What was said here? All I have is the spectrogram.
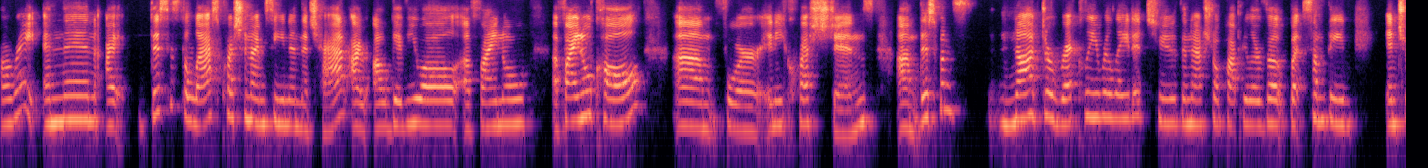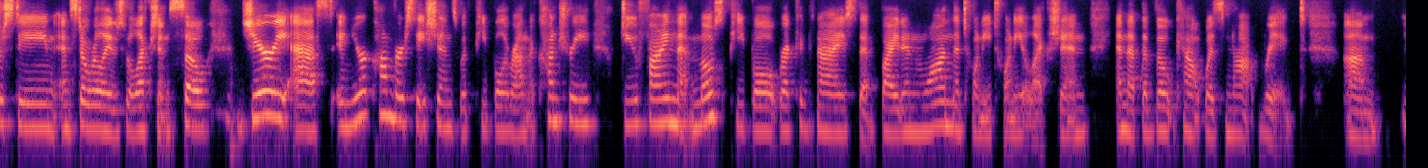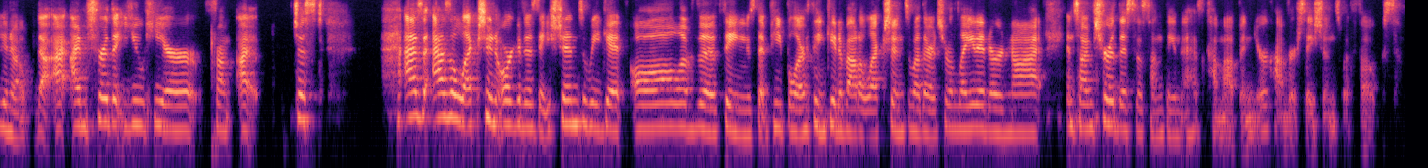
all right, and then I, this is the last question I'm seeing in the chat. I, I'll give you all a final, a final call um, for any questions. Um, this one's not directly related to the national popular vote, but something interesting and still related to elections. So Jerry asked, in your conversations with people around the country, do you find that most people recognize that Biden won the 2020 election and that the vote count was not rigged? Um, you know, I, I'm sure that you hear from just as as election organizations, we get all of the things that people are thinking about elections, whether it's related or not. And so I'm sure this is something that has come up in your conversations with folks.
